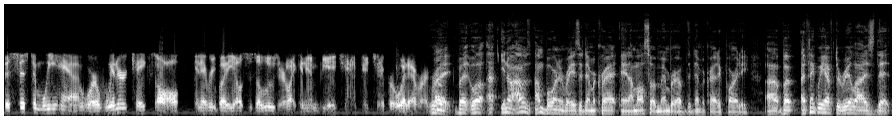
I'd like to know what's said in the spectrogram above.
the system we have, where winner takes all and everybody else is a loser, like an NBA championship or whatever. Right, but well, you know, I was I'm born and raised a Democrat, and I'm also a member of the Democratic Party. Uh, but I think we have to realize that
